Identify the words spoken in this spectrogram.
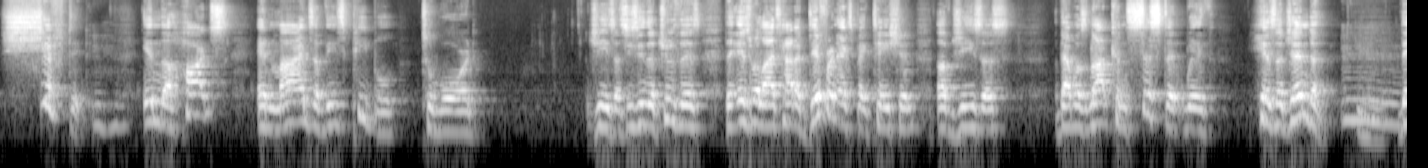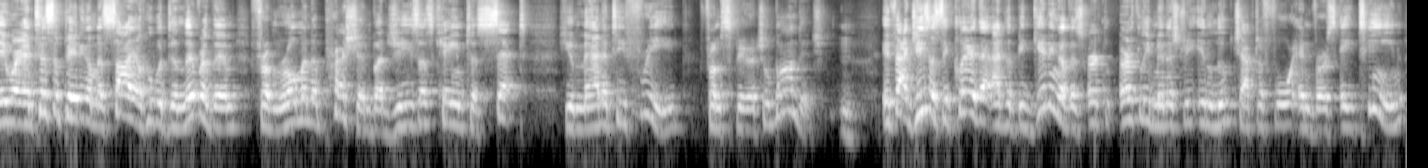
shifted in the hearts and minds of these people toward Jesus. You see, the truth is, the Israelites had a different expectation of Jesus that was not consistent with his agenda. They were anticipating a Messiah who would deliver them from Roman oppression, but Jesus came to set humanity free from spiritual bondage. In fact, Jesus declared that at the beginning of his earth- earthly ministry in Luke chapter 4 and verse 18,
